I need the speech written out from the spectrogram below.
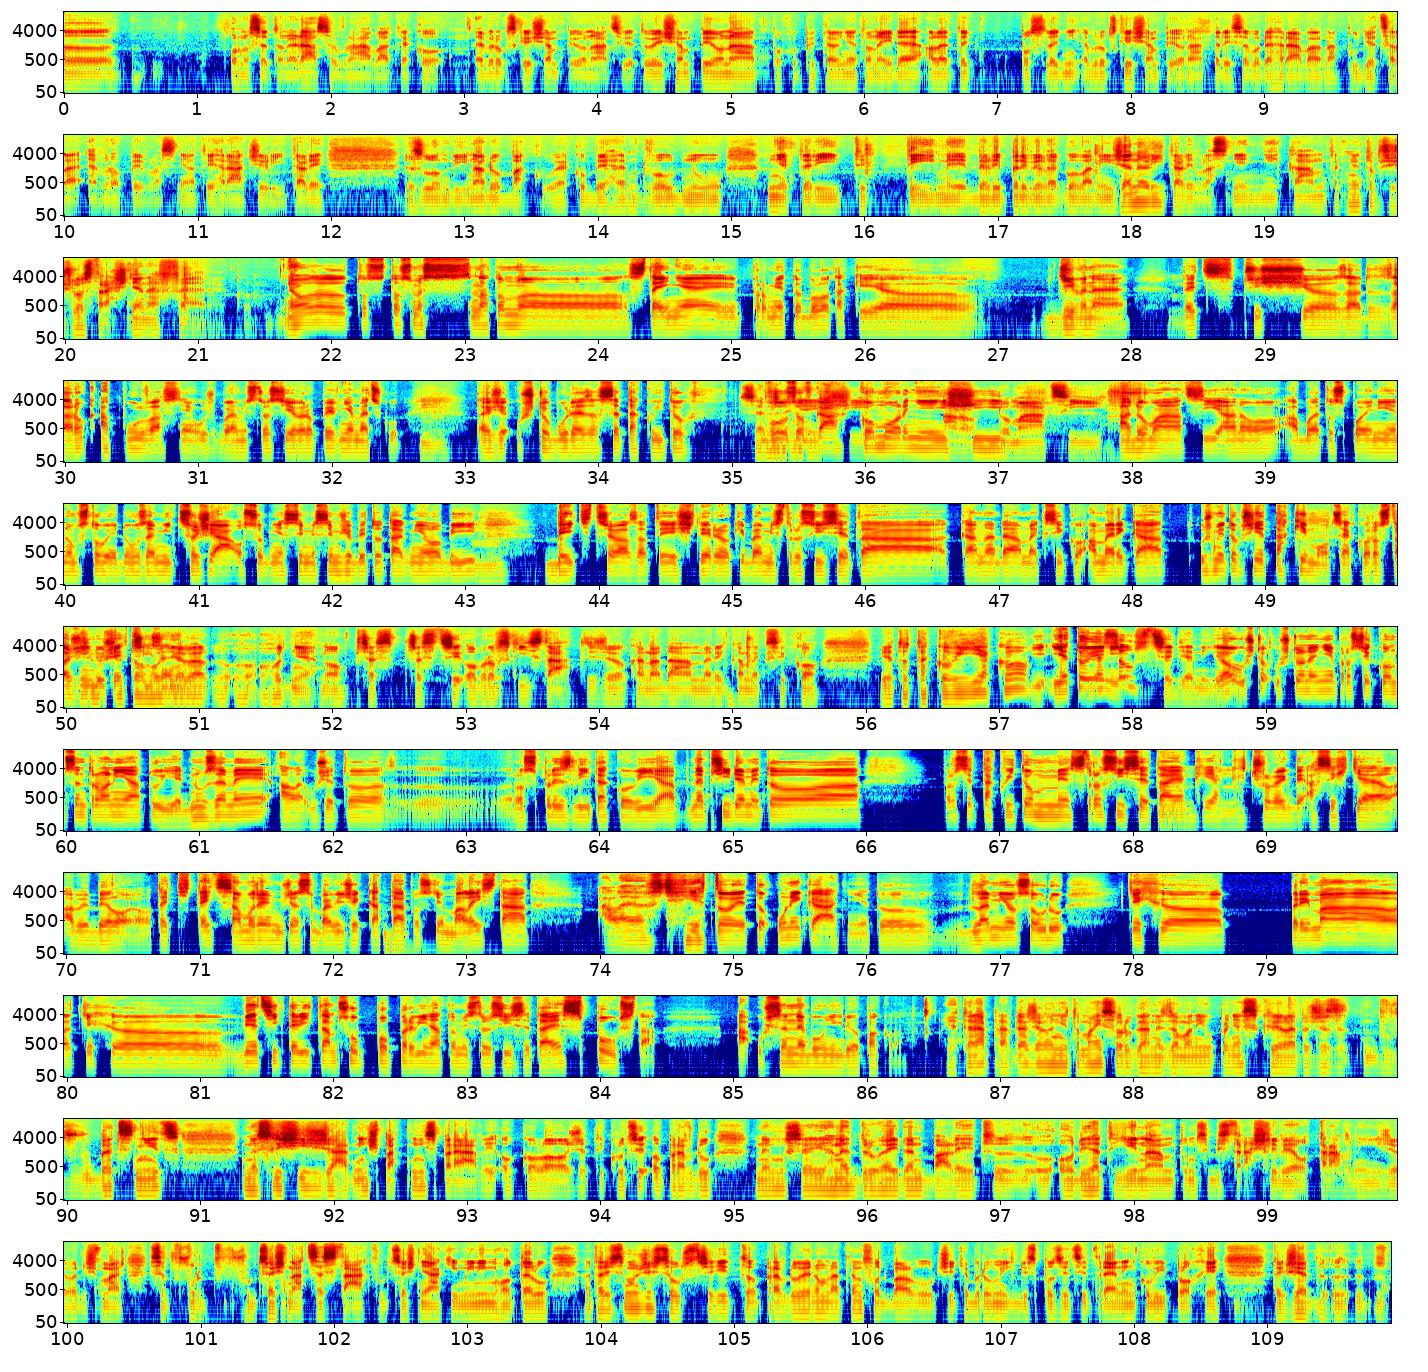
ono se to nedá srovnávat jako evropský šampionát, světový šampionát, pochopitelně to nejde, ale teď poslední evropský šampionát, který se odehrával na půdě celé Evropy vlastně a ty hráči lítali z Londýna do Baku jako během dvou dnů. Některý ty týmy byli privilegovaný, že nelítali vlastně nikam, tak mě to přišlo strašně nefér. Jako. No, to, to, to jsme na tom uh, stejně, pro mě to bylo taky uh, divné. Hmm. Teď přiš za, za rok a půl vlastně už bude mistrovství Evropy v Německu. Hmm. Takže už to bude zase takový to v vozovkách komornější. Ano, domácí. A domácí, ano. A bude to spojený jenom s tou jednou zemí, což já osobně si myslím, že by to tak mělo být. Hmm. Byť třeba za ty čtyři roky bude mistrovství světa Kanada, Mexiko, Amerika, už mi to přijde taky moc, jako roztažení do těch to hodně, vel, hodně, no, přes, přes tři obrovský státy, že jo, Kanada, Amerika, Mexiko, je to takový jako je to jiný. soustředěný. Jo, no. už to, už to není prostě koncentrovaný na tu jednu zemi, ale už je to uh, rozplizlý takový a nepřijde mi to uh, prostě takový to mistrovství světa, mm, jak, jak mm. člověk by asi chtěl, aby bylo. Jo. Teď, teď samozřejmě můžeme se bavit, že Katar prostě malý stát, ale vlastně je to, je to unikátní. Je to dle mého soudu těch eh, prima, těch eh, věcí, které tam jsou poprvé na tom mistrovství světa, je spousta a už se nebudou nikdy opakovat. Je teda pravda, že oni to mají zorganizovaný úplně skvěle, protože vůbec nic neslyšíš žádný špatný zprávy okolo, že ty kluci opravdu nemusí hned druhý den balit, odjet jinam, to musí být strašlivě otravný, že jo, když máš, se furt, furt seš na cestách, furt seš nějakým jiným hotelu a tady se můžeš soustředit opravdu jenom na ten fotbal, určitě budou mít k dispozici tréninkové plochy, takže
